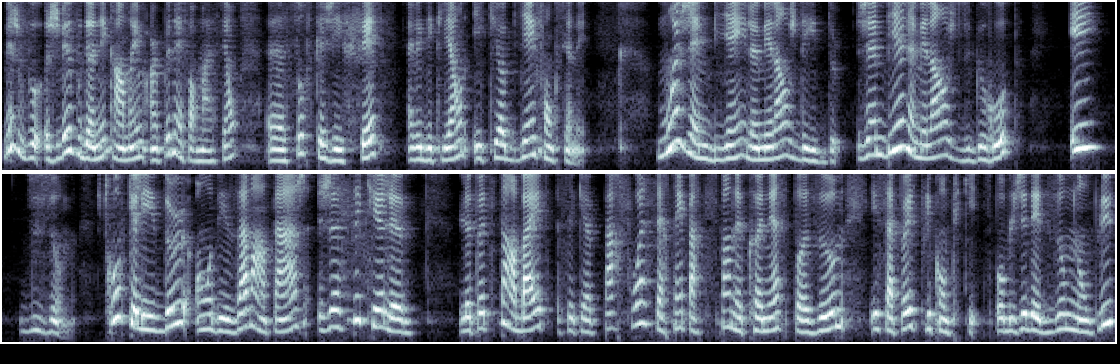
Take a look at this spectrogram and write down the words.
mais je, vais vous donner quand même un peu d'informations euh, sur ce que j'ai fait avec des clientes et qui a bien fonctionné. Moi, j'aime bien le mélange des deux. J'aime bien le mélange du groupe et du Zoom. Je trouve que les deux ont des avantages. Je sais que le, le petit embête, c'est que parfois certains participants ne connaissent pas Zoom et ça peut être plus compliqué. C'est pas obligé d'être Zoom non plus.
